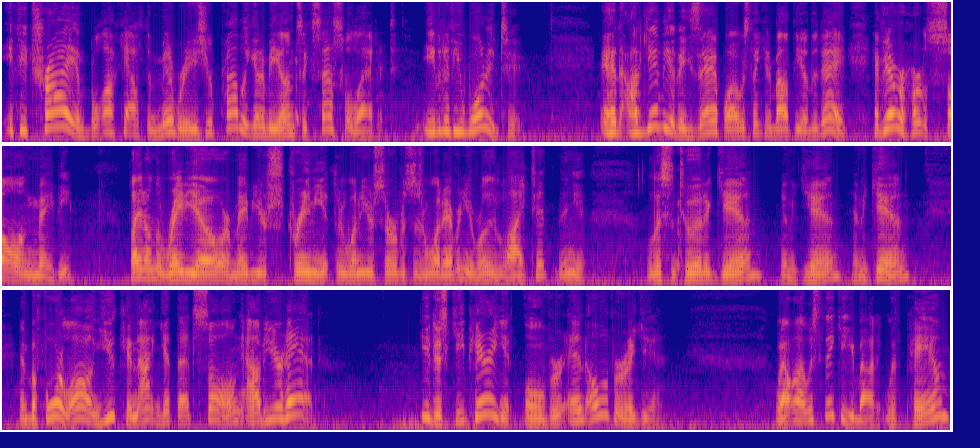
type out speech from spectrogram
if you try and block out the memories, you're probably going to be unsuccessful at it, even if you wanted to. And I'll give you an example I was thinking about the other day. Have you ever heard a song, maybe, played on the radio, or maybe you're streaming it through one of your services or whatever, and you really liked it, then you listen to it again and again and again, and before long, you cannot get that song out of your head. You just keep hearing it over and over again. Well, I was thinking about it. With Pam,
